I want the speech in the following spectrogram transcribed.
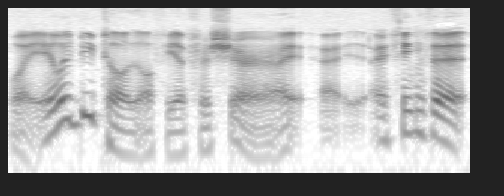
boy, it would be Philadelphia for sure. I, I, I think that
